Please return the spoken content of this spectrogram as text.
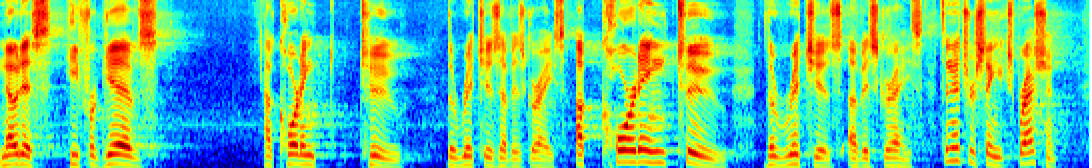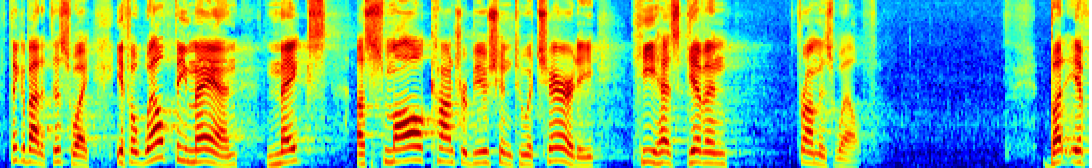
Notice he forgives according to the riches of his grace. According to the riches of his grace. It's an interesting expression. Think about it this way if a wealthy man makes a small contribution to a charity, he has given from his wealth. But if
